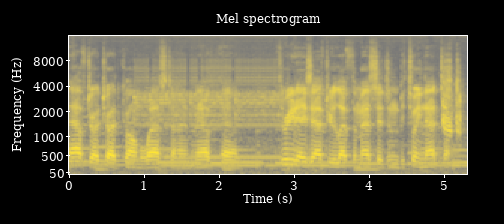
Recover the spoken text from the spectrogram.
after I tried to call him the last time, and, and three days after he left the message, and between that time.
